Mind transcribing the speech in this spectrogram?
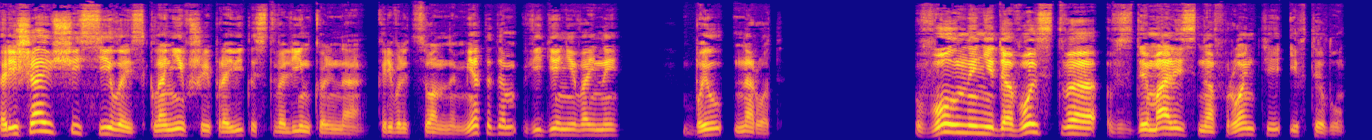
Решающей силой, склонившей правительство Линкольна к революционным методам ведения войны, был народ. Волны недовольства вздымались на фронте и в тылу.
